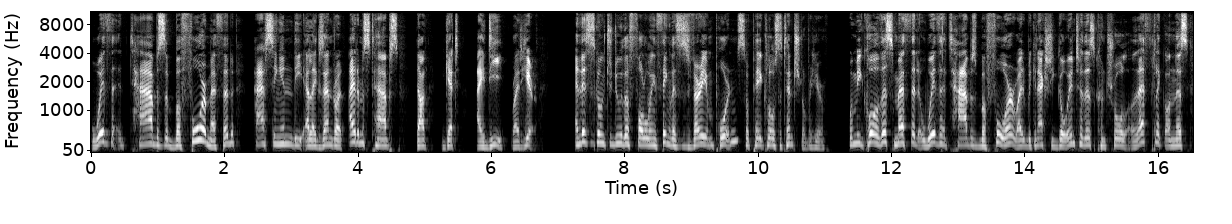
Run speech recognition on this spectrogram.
with tabs before method, passing in the Alexandrite items tabs dot get ID right here. And this is going to do the following thing. This is very important, so pay close attention over here. When we call this method with tabs before, right, we can actually go into this, control left click on this, and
